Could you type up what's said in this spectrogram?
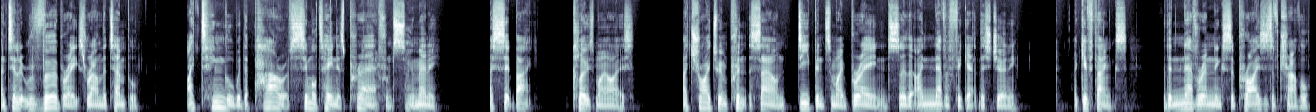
until it reverberates round the temple. I tingle with the power of simultaneous prayer from so many. I sit back, close my eyes. I try to imprint the sound deep into my brain so that I never forget this journey. I give thanks for the never ending surprises of travel,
